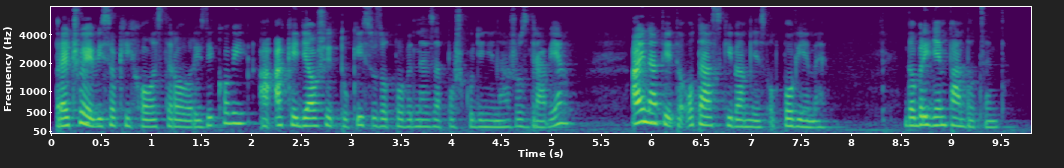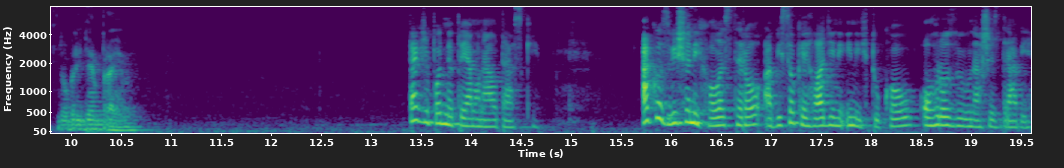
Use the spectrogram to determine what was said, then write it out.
Prečo je vysoký cholesterol rizikový a aké ďalšie tuky sú zodpovedné za poškodenie nášho zdravia? Aj na tieto otázky vám dnes odpovieme. Dobrý deň, pán docent. Dobrý deň, prajem. Takže poďme priamo na otázky. Ako zvýšený cholesterol a vysoké hladiny iných tukov ohrozujú naše zdravie?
